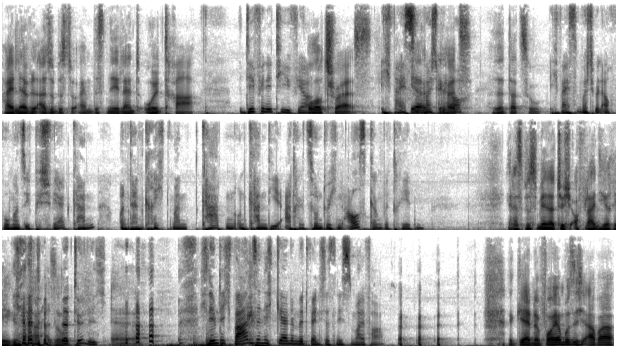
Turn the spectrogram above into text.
High Level. Also bist du einem Disneyland Ultra. definitiv, ja. Ultras. Ich weiß zum Er Beispiel auch, dazu. Ich weiß zum Beispiel auch, wo man sich beschweren kann und dann kriegt man Karten und kann die Attraktion durch den Ausgang betreten. Ja, das müssen wir natürlich offline hier regeln. Ja, ne? also, natürlich. äh, Ich nehme dich wahnsinnig gerne mit, wenn ich das nächste Mal fahre. Gerne. Vorher muss ich aber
